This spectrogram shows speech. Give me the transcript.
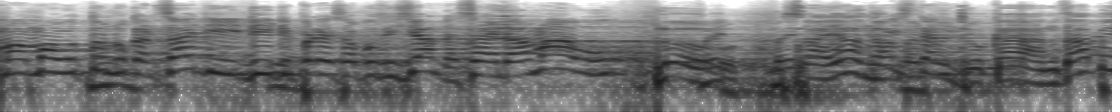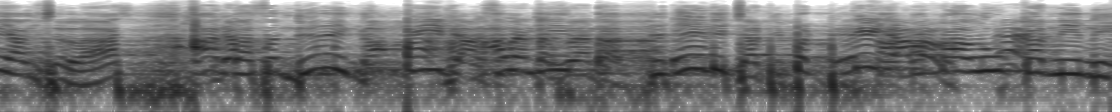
mau, mau tundukkan saya di di, di presa posisi Anda. Saya tidak mau. Loh, baik, baik. saya nggak menunjukkan, tapi yang jelas Anda sendiri nggak paham. Tidak, sebentar, sebentar. Ini jadi pendeta tidak, memalukan eh, ini.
